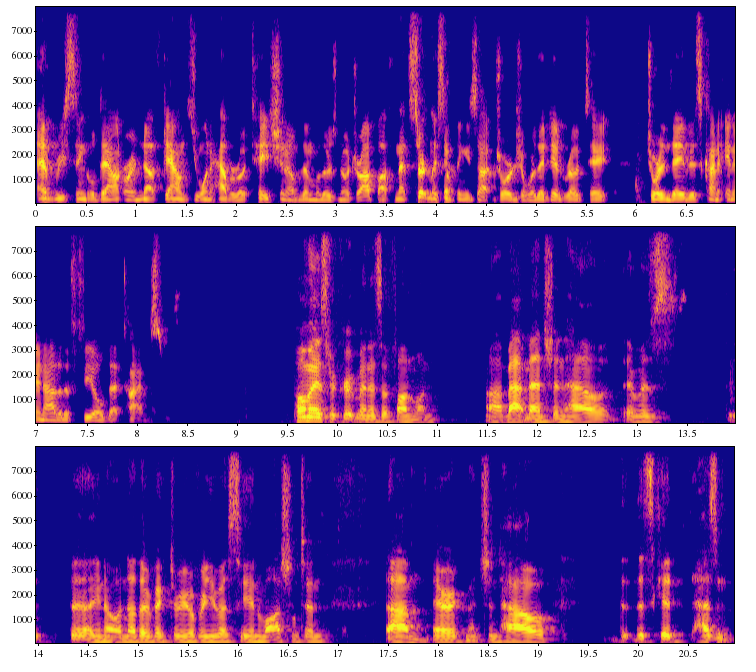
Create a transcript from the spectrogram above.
every single down or enough downs. You want to have a rotation of them where there's no drop off. And that's certainly something you saw at Georgia where they did rotate Jordan Davis kind of in and out of the field at times. Pome's recruitment is a fun one. Uh, Matt mentioned how it was, uh, you know, another victory over USC in Washington. Um, Eric mentioned how th- this kid hasn't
